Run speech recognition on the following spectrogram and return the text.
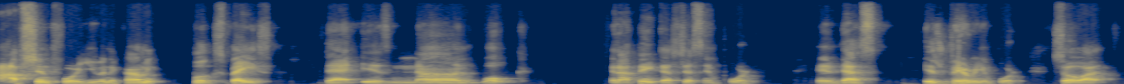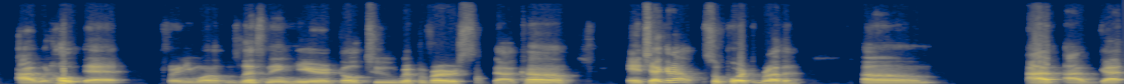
option for you in the comic book space that is non-woke. And I think that's just important. And that's is very important. So I I would hope that for anyone who's listening here, go to rippaverse.com and check it out. Support the brother. Um, I've I've got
